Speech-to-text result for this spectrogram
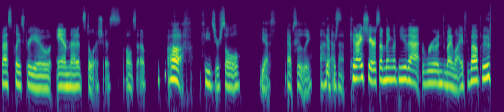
Best place for you and that it's delicious also. Ugh, feeds your soul. Yes, absolutely. 100%. Yes. Can I share something with you that ruined my life about food?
